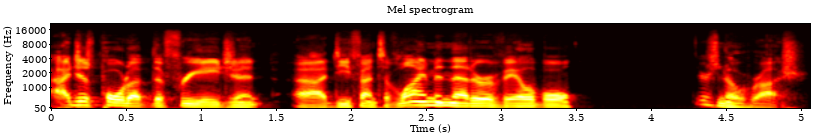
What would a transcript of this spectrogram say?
I just pulled up the free agent uh, defensive linemen that are available. There's no rush.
